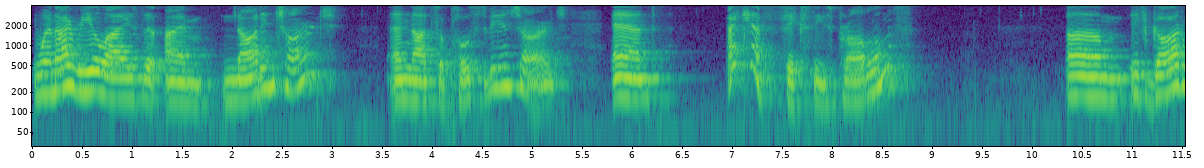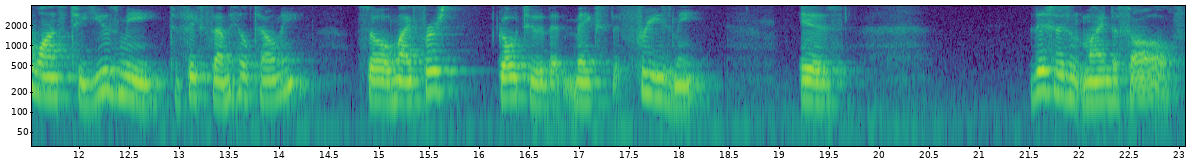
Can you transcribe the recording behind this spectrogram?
when I realize that I'm not in charge and not supposed to be in charge. And I can't fix these problems. Um, if God wants to use me to fix them, He'll tell me. So my first go-to that makes that frees me is this isn't mine to solve.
